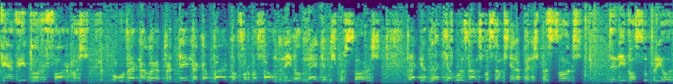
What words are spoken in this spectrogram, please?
Tem havido reformas. O governo agora pretende acabar com a formação do nível médio dos professores para que daqui a alguns anos possamos ter apenas professores de nível superior.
